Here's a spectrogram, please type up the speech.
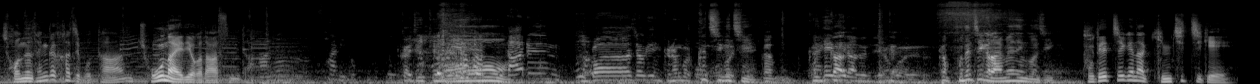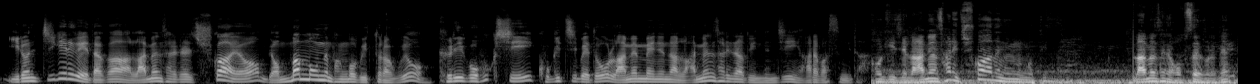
저는 생각하지 못한 좋은 아이디어가 나왔습니다. 나는 그러니까 이렇게 오. 다른 부가적인 그런 걸 그치 먹는 그치. 거지. 그러니까 그 햄이라든지 이런 거는 그러니까 부대찌개 라면인 거지. 부대찌개나 김치찌개 이런 찌개류 에다가 라면 사리를 추가하여 면만 먹는 방법이 있더라고요. 그리고 혹시 고깃집에도 라면 메뉴나 라면 사리라도 있는지 알아봤습니다. 거기 이제 라면 사리 추가하는 것도 있네. 라면 사리 없어요 그러면?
